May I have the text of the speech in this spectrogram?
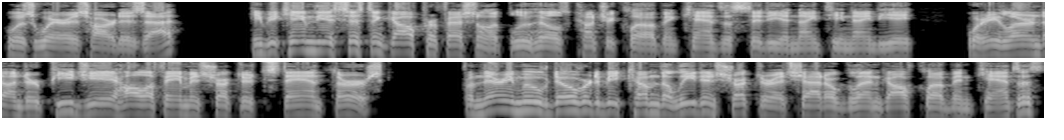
was where his heart is at. He became the assistant golf professional at Blue Hills Country Club in Kansas City in 1998, where he learned under PGA Hall of Fame instructor Stan Thirsk. From there, he moved over to become the lead instructor at Shadow Glen Golf Club in Kansas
